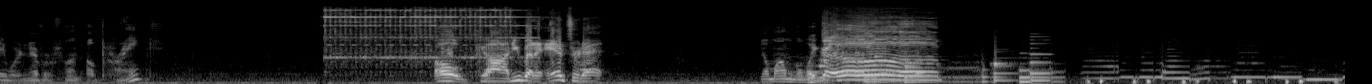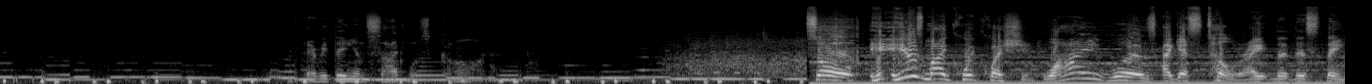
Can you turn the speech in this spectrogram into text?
They were never fun. A prank? Oh, God. You better answer that. Your mom gonna wake up. Everything inside was gone. So here's my quick question: Why was I guess Toe right? The, this thing.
